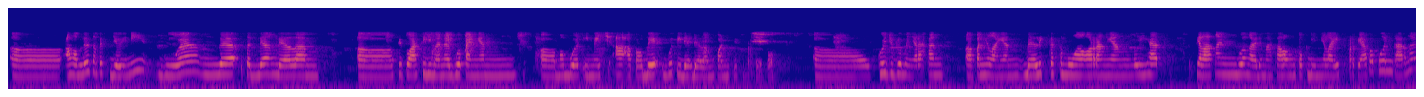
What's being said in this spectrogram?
Eh, alhamdulillah sampai sejauh ini gue nggak sedang dalam eh, situasi di mana gue pengen eh, membuat image A atau B. Gue tidak dalam kondisi seperti itu. Eh, gue juga menyerahkan eh, penilaian balik ke semua orang yang melihat. Silakan gue nggak ada masalah untuk dinilai seperti apa pun karena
